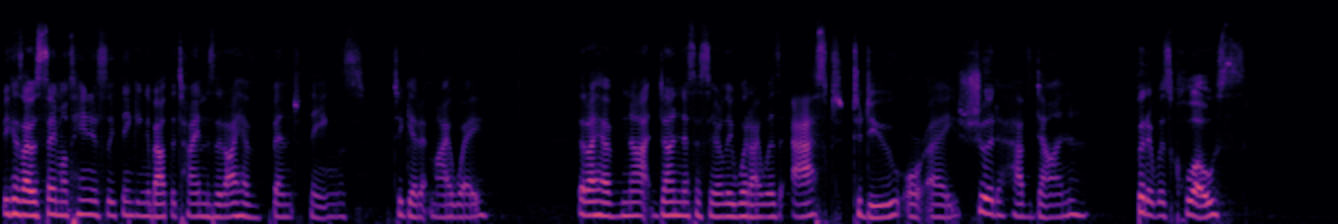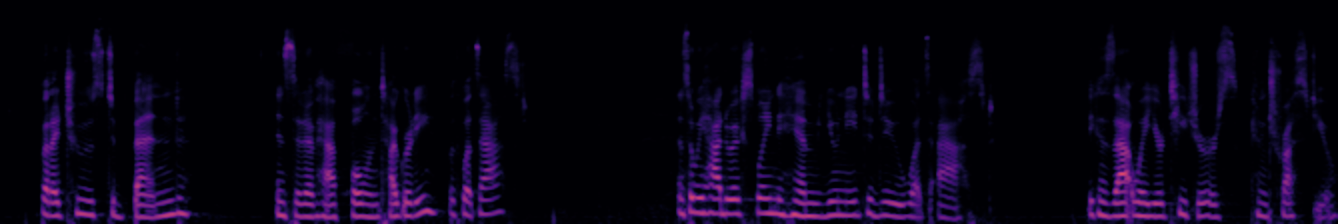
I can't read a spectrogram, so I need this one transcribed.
because I was simultaneously thinking about the times that I have bent things to get it my way, that I have not done necessarily what I was asked to do or I should have done, but it was close. But I choose to bend instead of have full integrity with what's asked. And so we had to explain to him, you need to do what's asked, because that way your teachers can trust you.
